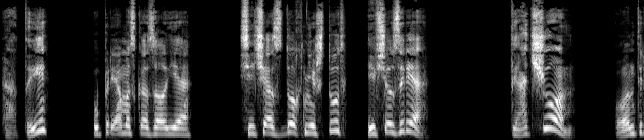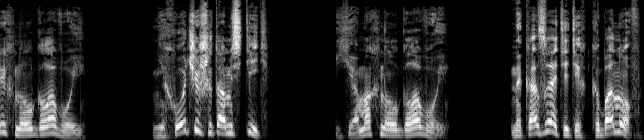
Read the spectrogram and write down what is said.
«А ты?» — упрямо сказал я. «Сейчас сдохнешь тут, и все зря!» «Ты о чем?» — он тряхнул головой. «Не хочешь отомстить?» Я махнул головой. «Наказать этих кабанов!»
